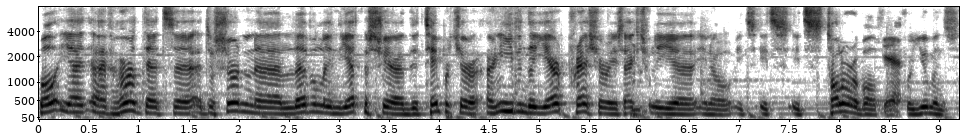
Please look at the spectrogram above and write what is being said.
Well, yeah, I've heard that uh, at a certain uh, level in the atmosphere, the temperature and even the air pressure is actually, uh, you know, it's it's it's tolerable for, yeah. for humans.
